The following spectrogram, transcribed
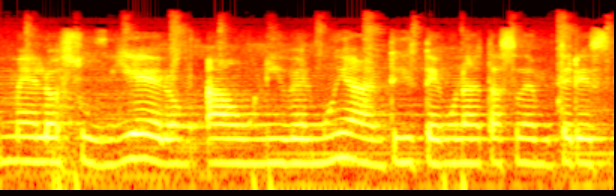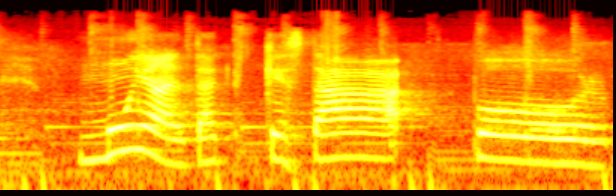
me lo subieron a un nivel muy alto y tengo una tasa de interés muy alta que está por,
